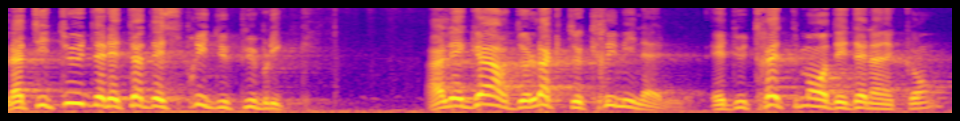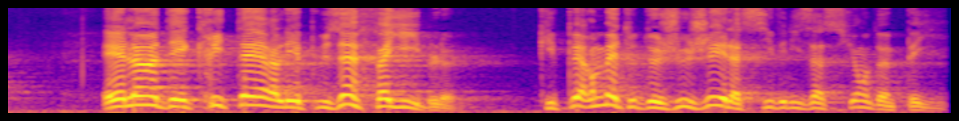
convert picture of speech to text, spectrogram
L'attitude et l'état d'esprit du public à l'égard de l'acte criminel et du traitement des délinquants est l'un des critères les plus infaillibles qui permettent de juger la civilisation d'un pays.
